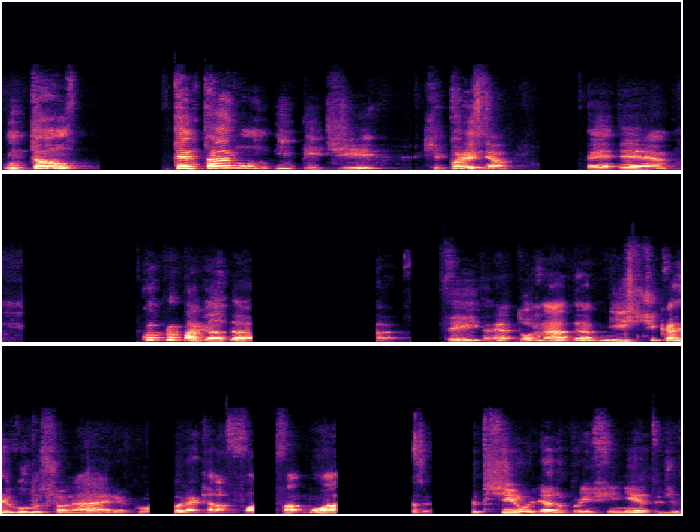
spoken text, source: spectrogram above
Então, tentaram impedir que, por exemplo, é, é, com a propaganda feita, né, tornada mística revolucionária, com aquela foto famosa, olhando para o infinito, de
